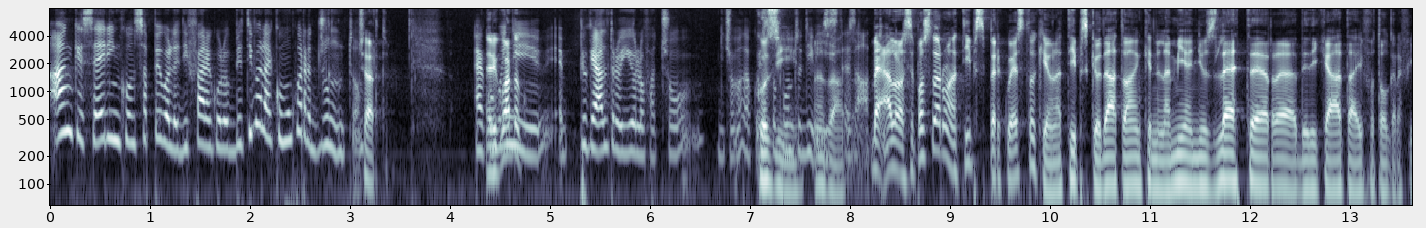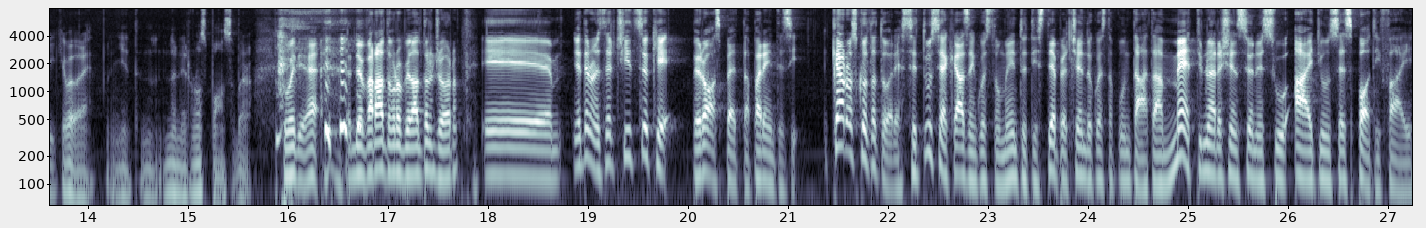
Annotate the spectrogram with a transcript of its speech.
anche se eri inconsapevole di fare quell'obiettivo l'hai comunque raggiunto. Certo. Ecco, riguardo- quindi eh, più che altro io lo faccio, diciamo, da questo Così, punto di vista, esatto. esatto. Beh, allora, se posso dare una tips per questo, che è una tips che ho dato anche nella mia newsletter eh, dedicata ai fotografi, che vabbè, niente, non era uno sponsor, però, come dire, eh, ne ho parlato proprio l'altro giorno, e, ed è un esercizio che, però, aspetta, parentesi, Caro ascoltatore, se tu sei a casa in questo momento e ti stia piacendo questa puntata, metti una recensione su iTunes e Spotify,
